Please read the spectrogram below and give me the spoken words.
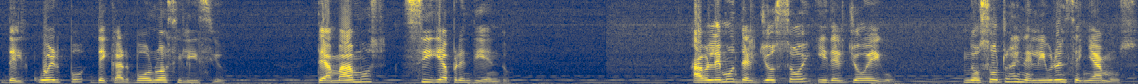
del cuerpo de carbono a silicio. Te amamos, sigue aprendiendo. Hablemos del yo soy y del yo ego. Nosotros en el libro enseñamos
